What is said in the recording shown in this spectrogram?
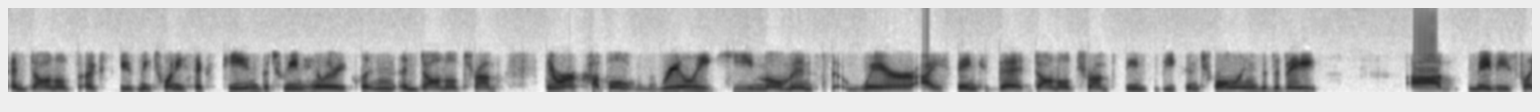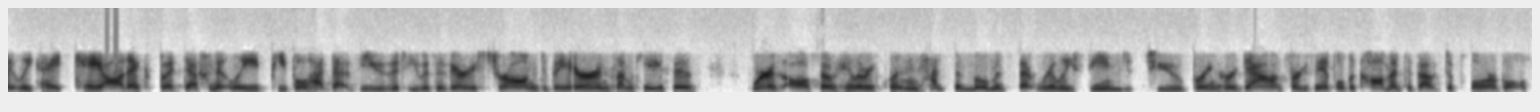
and Donald, excuse me, 2016 between Hillary Clinton and Donald Trump, there were a couple really key moments where I think that Donald Trump seemed to be controlling the debate. Uh, maybe slightly chaotic, but definitely people had that view that he was a very strong debater in some cases. Whereas also Hillary Clinton had some moments that really seemed to bring her down. For example, the comment about deplorables.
